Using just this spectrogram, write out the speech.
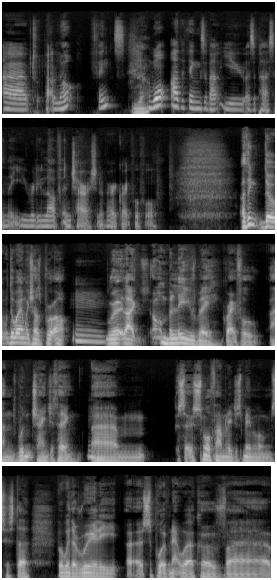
uh we talked about a lot of things Yeah. what are the things about you as a person that you really love and cherish and are very grateful for I think the the way in which I was brought up, Mm. we're like unbelievably grateful and wouldn't change a thing. Mm. Um, so small family, just me, my mum, and sister, but with a really uh, supportive network of uh,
